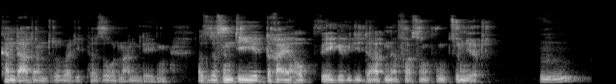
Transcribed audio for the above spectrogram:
kann da dann drüber die Personen anlegen. Also das sind die drei Hauptwege, wie die Datenerfassung funktioniert. Mhm.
